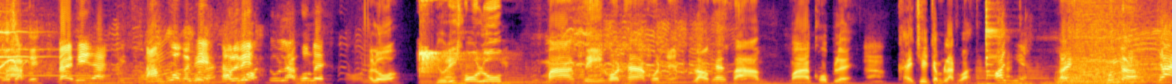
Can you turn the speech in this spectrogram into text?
โทรศัพท์ดิได้พี่ได้ตามพวกเลยพี่เอาเลยพี่ดูแล้วตามพวกเลย ฮัลโหล อยู่ที่โชว์รูม มาสี่คนห้าคนเนี่ย เราแค่สามมาครบเลยอ้าวใครชื่อจำหลัดวะอ๋อเนี่ยเฮ้ย มึงเหรอ ใช่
